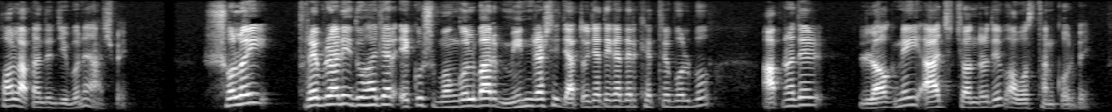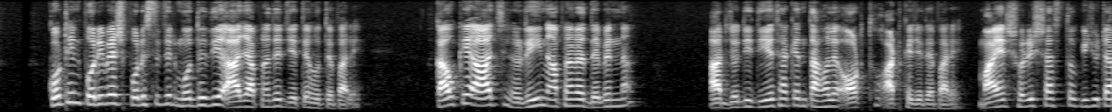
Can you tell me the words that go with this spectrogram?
ফল আপনাদের জীবনে আসবে। ষোলোই ফেব্রুয়ারি দু হাজার একুশ মঙ্গলবার মীন রাশি জাতক জাতিকাদের ক্ষেত্রে বলব, আপনাদের লগ্নেই আজ চন্দ্রদেব অবস্থান করবে। কঠিন পরিবেশ পরিস্থিতির মধ্যে দিয়ে আজ আপনাদের যেতে হতে পারে। কাউকে আজ ঋণ আপনারা দেবেন না। আর যদি দিয়ে থাকেন, তাহলে অর্থ আটকে যেতে পারে। মায়ের শরীর স্বাস্থ্য কিছুটা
